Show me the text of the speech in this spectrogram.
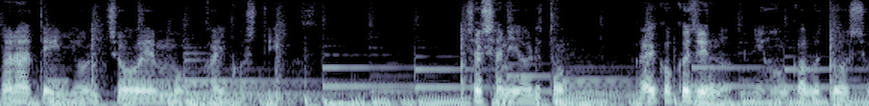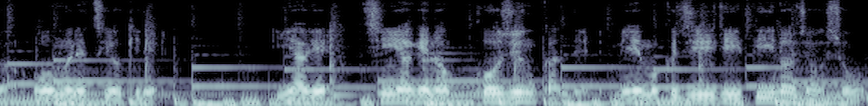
7.4兆円も解雇しています。著者によると、外国人の日本株投資はおおむね強気で、利上げ、賃上げの好循環で名目 GDP の上昇、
